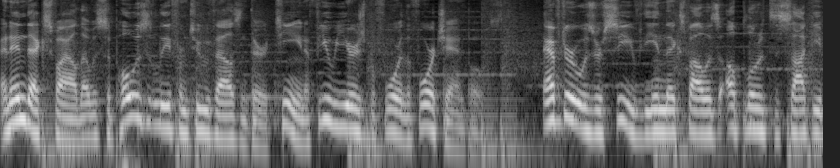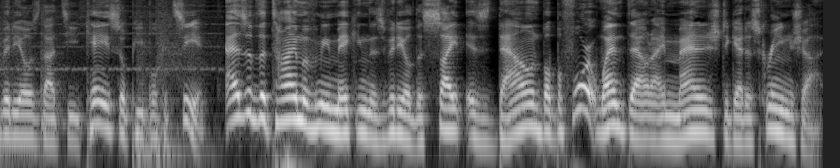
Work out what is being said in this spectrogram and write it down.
An index file that was supposedly from 2013, a few years before the 4chan post. After it was received, the index file was uploaded to sakivideos.tk so people could see it. As of the time of me making this video, the site is down, but before it went down, I managed to get a screenshot.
